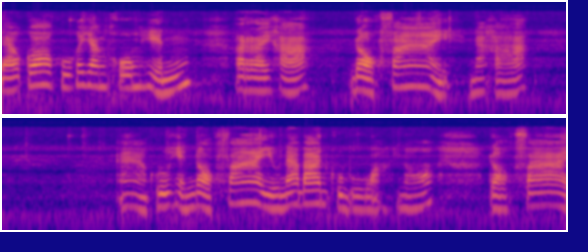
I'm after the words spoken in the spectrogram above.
แล้วก็ครูก็ยังคงเห็นอะไรคะ ดอกฝ้ายนะคะครูเห็นดอกฝ้ายอยู่หน้าบ้านครูบัวเนาะดอกฝ้าย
